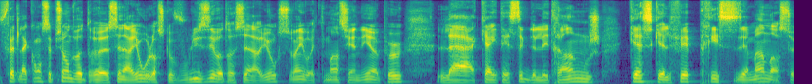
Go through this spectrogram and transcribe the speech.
faites la conception de votre scénario, lorsque vous lisez votre scénario, souvent il va être mentionné un peu la caractéristique de l'étrange, qu'est-ce qu'elle fait précisément dans ce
